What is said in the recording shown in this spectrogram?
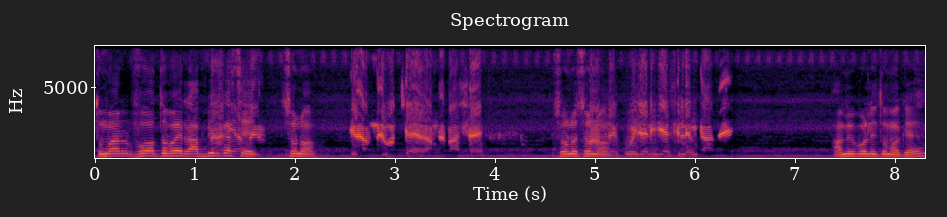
তোমার ফুয়াতো ভাই রাব্বির কাছে শোনো। আপনি হচ্ছে আপনার বাসায়। শোনো শোনো। কই জানি গেছিলেন কাজে? আমি বলি তোমাকে।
